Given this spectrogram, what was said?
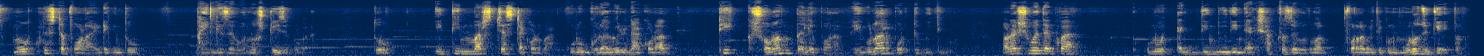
স্মুথনেসটা পড়া, এটা কিন্তু ভাঙ্গে যাব, নষ্ট হয়ে যাব। তো এই তিন মাস চেষ্টা করবা, কোনো ঘোরাঘুরি না করার, ঠিক সমান তালে পড়ার রেগুলার পড়তে বই দিব। অনেক সময় দেখবা কোনো একদিন দুই দিন এক সপ্তাহ যাব তোমার পড়ার ভিতরে কোনো মনোযোগী আইতো না।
